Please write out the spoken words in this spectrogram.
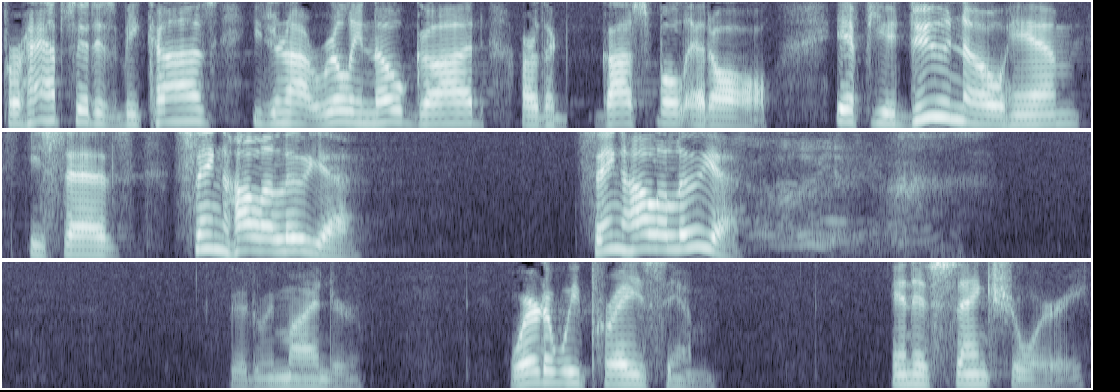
perhaps it is because you do not really know God or the gospel at all. If you do know Him, he says, sing hallelujah. Sing hallelujah. Good reminder. Where do we praise Him? In His sanctuary.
